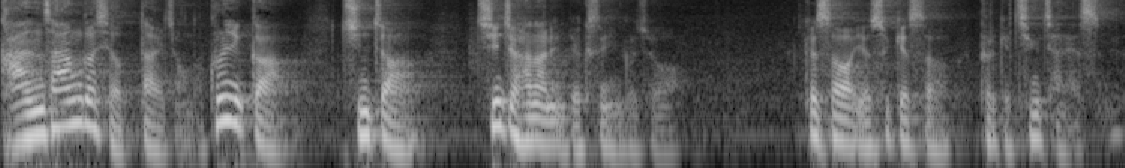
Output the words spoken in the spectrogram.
간사한 것이 없다 이 정도. 그러니까 진짜 진짜 하나님 백성인 거죠. 그래서 예수께서 그렇게 칭찬했습니다.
